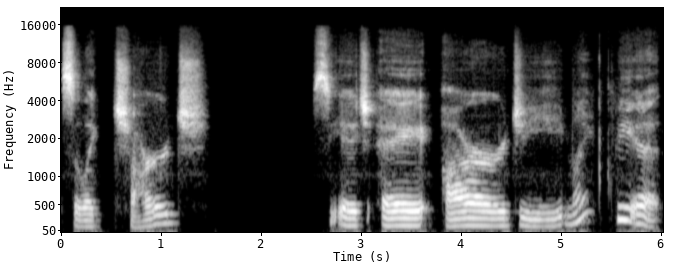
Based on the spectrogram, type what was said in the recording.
so like charge, C H A R G might be it.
